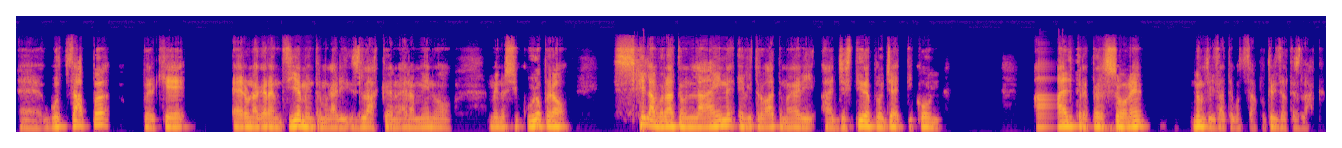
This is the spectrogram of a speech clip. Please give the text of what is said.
eh, WhatsApp perché era una garanzia, mentre magari Slack era meno, meno sicuro, però se lavorate online e vi trovate magari a gestire progetti con altre persone, non utilizzate WhatsApp, utilizzate Slack.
